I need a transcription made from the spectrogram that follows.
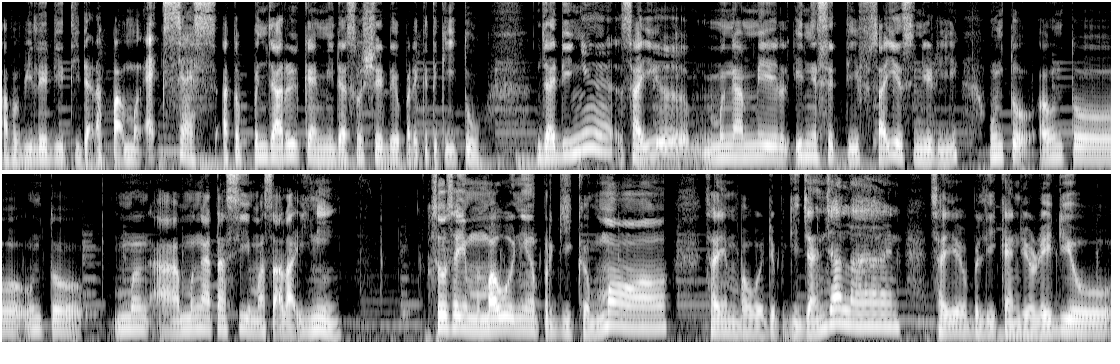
Apabila dia tidak dapat mengakses Atau penjarakan media sosial dia pada ketika itu. Jadinya saya mengambil inisiatif saya sendiri Untuk untuk untuk meng, uh, mengatasi masalah ini So saya membawanya pergi ke mall Saya membawa dia pergi jalan-jalan Saya belikan dia radio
